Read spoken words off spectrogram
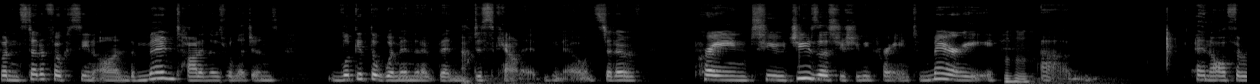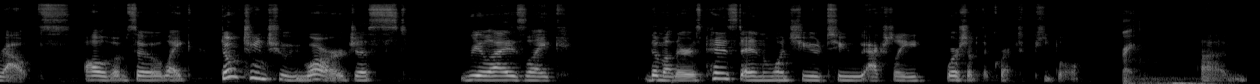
but instead of focusing on the men taught in those religions, look at the women that have been discounted. You know, instead of praying to Jesus, you should be praying to Mary hmm um, and all throughout all of them. So like, don't change who you are. Just realize like the mother is pissed and wants you to actually worship the correct people. Right. Um,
